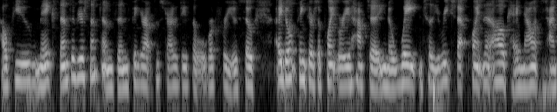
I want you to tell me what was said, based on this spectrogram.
help you make sense of your symptoms and figure out some strategies that will work for you. So I don't think there's a point where you have to, you know, wait until you reach that point and then, oh, okay, now it's time.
